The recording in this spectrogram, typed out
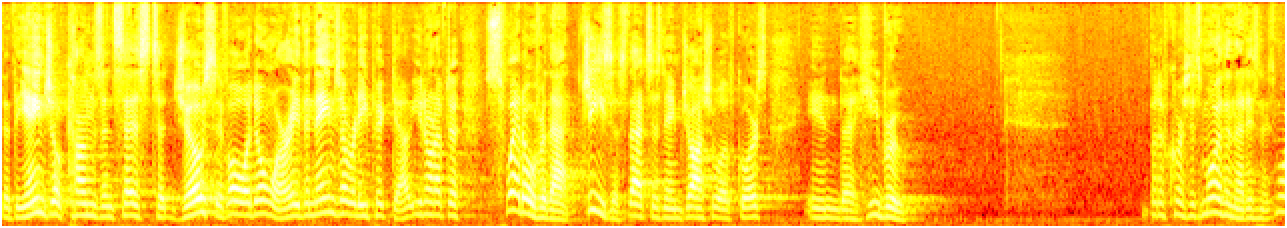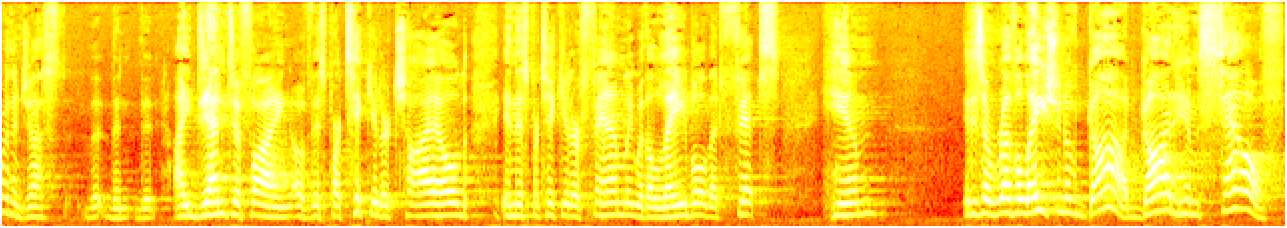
that the angel comes and says to Joseph, Oh, don't worry, the name's already picked out. You don't have to sweat over that. Jesus, that's his name. Joshua, of course, in the Hebrew. But of course, it's more than that, isn't it? It's more than just the, the, the, identifying of this particular child in this particular family with a label that fits him. It is a revelation of God, God Himself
